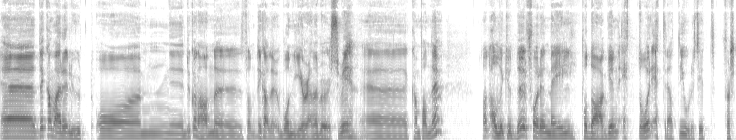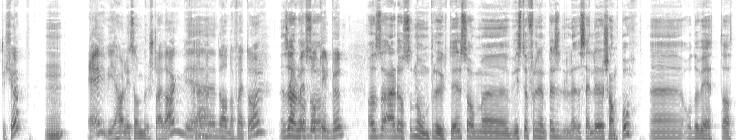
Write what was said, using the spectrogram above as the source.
Eh, Det kan være lurt å mm, Du kan ha en eh, sånn, de kaller det one year anniversary-kampanje. Sånn at alle kunder får en mail på dagen ett år etter at de gjorde sitt første kjøp. Hei, vi har liksom bursdag i dag. Vi, Du handla for ett år. Men så er det også, godt tilbud. og så er det også noen produkter som eh, Hvis du f.eks. selger sjampo, eh, og du vet at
